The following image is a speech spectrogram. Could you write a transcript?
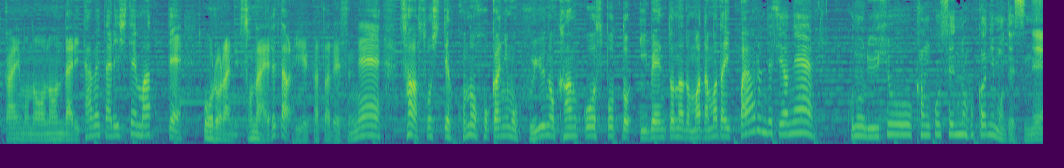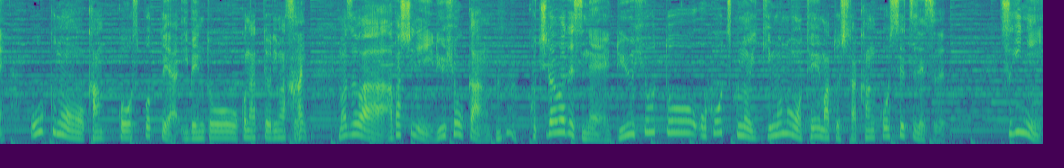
かいものを飲んだり食べたりして待ってオーロラに備えるという方ですね。さあそしてこの他にも冬の観光スポットイベントなどまだまだいっぱいあるんですよね。この流氷観光船の他にもですね多くの観光スポットやイベントを行っております、はいまずは網走流氷館、うん、こちらはですね流氷とオホーツクの生き物をテーマとした観光施設です。次に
